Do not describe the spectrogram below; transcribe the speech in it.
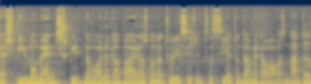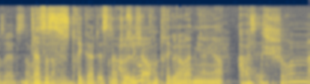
Der Spielmoment spielt eine Rolle dabei, dass man natürlich sich interessiert und damit auch auseinandersetzt. Aber Dass es triggert, ist natürlich Absolut, auch ein Trigger genau. bei mir, ja. Aber es ist schon,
